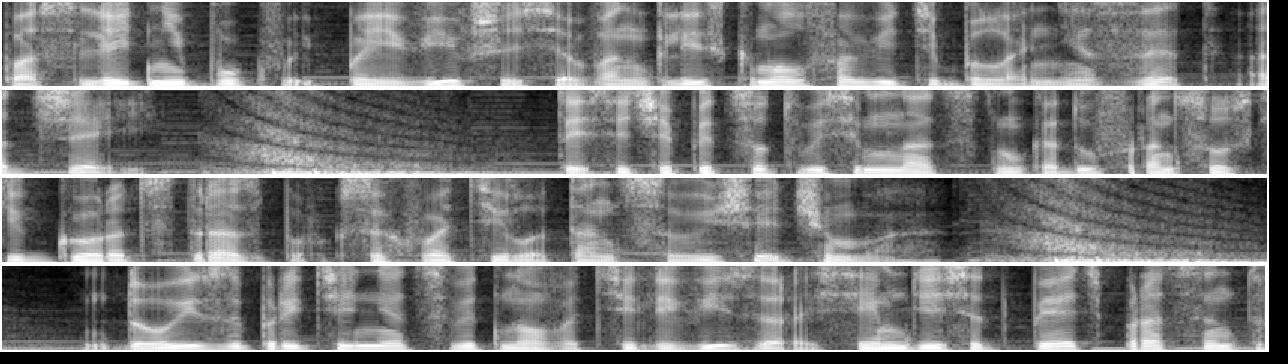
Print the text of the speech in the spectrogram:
Последней буквой, появившейся в английском алфавите, была не Z, а J. 1518 году французский город Страсбург захватила танцующая чума. До изобретения цветного телевизора 75%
